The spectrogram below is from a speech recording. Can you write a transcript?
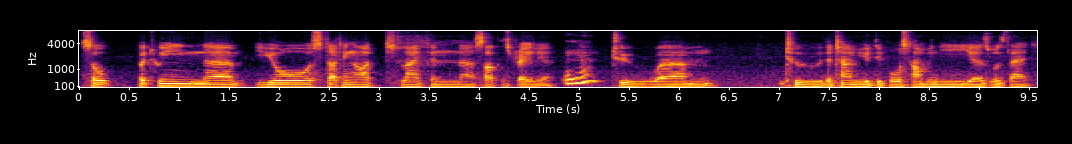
So between um, your starting out life in uh, South Australia hmm to um, to the time you divorced, how many years was that?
